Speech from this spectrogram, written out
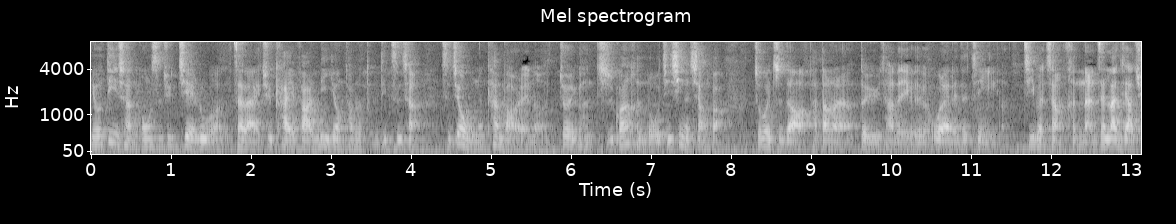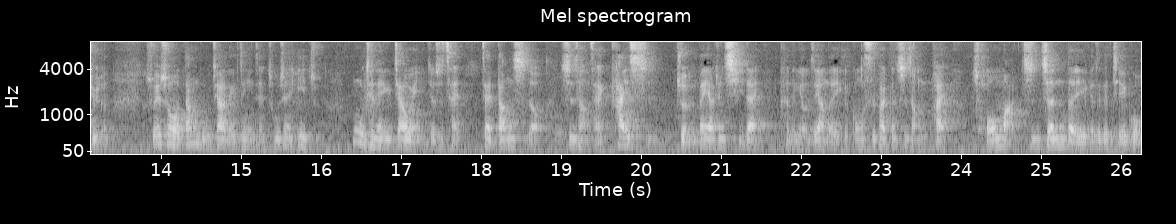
由地产公司去介入啊，再来去开发利用他们的土地资产。其实就我们的看法而言呢，就有一个很直观、很逻辑性的想法，就会知道它当然，对于它的一个这个未来的这个经营啊，基本上很难再烂下去了。所以说当股价的一个经营才出现易主，目前的一个价位，也就是才在当时哦，市场才开始。准备要去期待，可能有这样的一个公司派跟市场派筹码之争的一个这个结果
